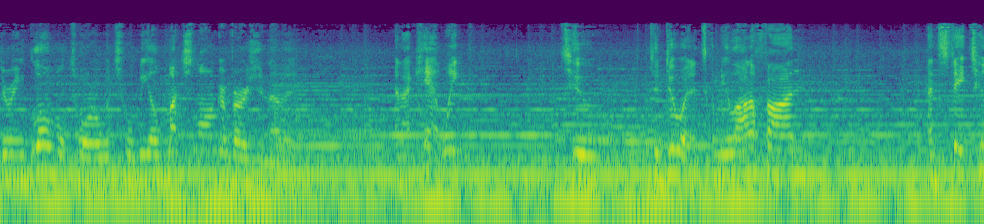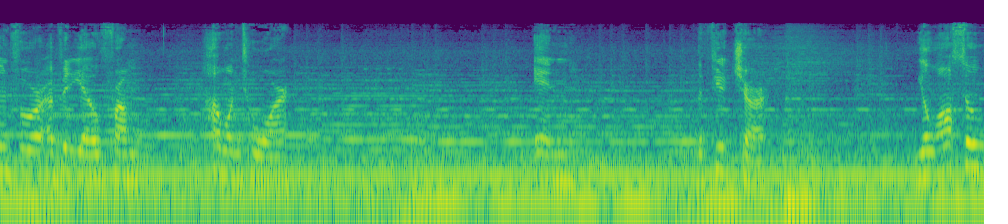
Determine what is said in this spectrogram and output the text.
during Global Tour, which will be a much longer version of it. And I can't wait to to do it. It's gonna be a lot of fun. And stay tuned for a video from Hoenn Tour in the future. You'll also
